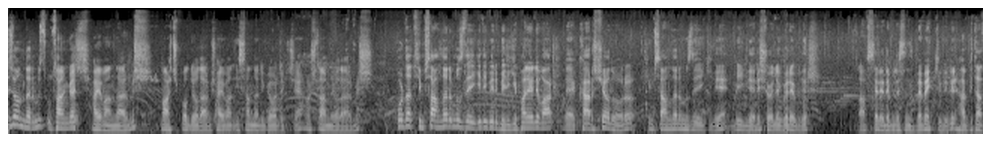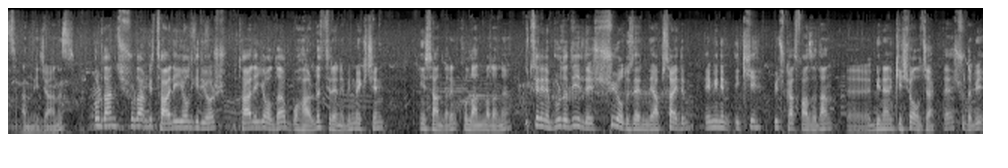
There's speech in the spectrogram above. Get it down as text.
Bizonlarımız utangaç hayvanlarmış. Mahcup oluyorlarmış hayvan insanları gördükçe. Hoşlanmıyorlarmış. Burada timsahlarımızla ilgili bir bilgi paneli var ve karşıya doğru timsahlarımızla ilgili bilgileri şöyle görebilir. Etraf seyredebilirsiniz. Bebek gibi bir habitat anlayacağınız. Buradan şuradan bir tali yol gidiyor. Bu tali yolda buharlı trene binmek için insanların kullanma alanı. Bu treni burada değil de şu yol üzerinde yapsaydım eminim 2-3 kat fazladan e, binen kişi olacaktı. Şurada bir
